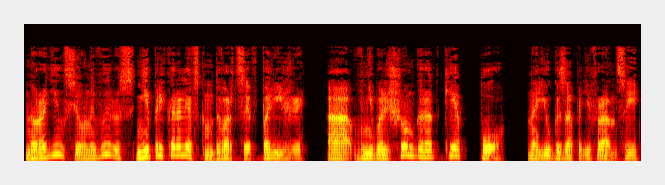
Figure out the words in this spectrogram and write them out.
Но родился он и вырос не при королевском дворце в Париже, а в небольшом городке По на юго-западе Франции,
